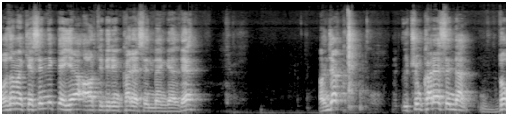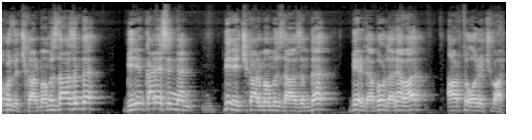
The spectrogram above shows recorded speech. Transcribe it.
O zaman kesinlikle y artı 1'in karesinden geldi. Ancak 3'ün karesinden 9'u çıkarmamız lazımdı. 1'in karesinden 1'i çıkarmamız lazımdı. Bir de burada ne var? Artı 13 var.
